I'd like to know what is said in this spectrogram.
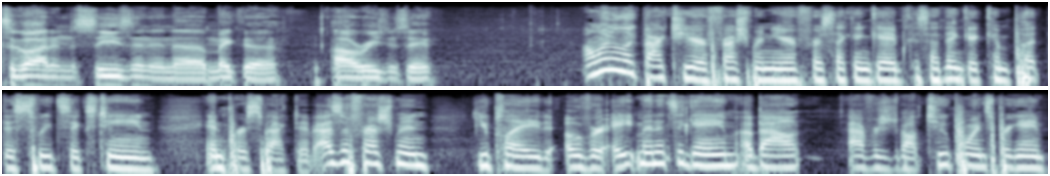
to go out in the season and uh, make a all region team. I want to look back to your freshman year for a second, Gabe, because I think it can put this Sweet 16 in perspective. As a freshman, you played over eight minutes a game, about averaged about two points per game.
